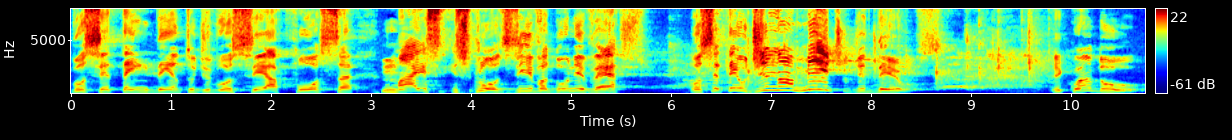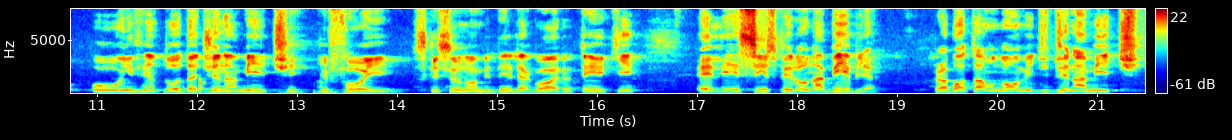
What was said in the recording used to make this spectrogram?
você tem dentro de você a força mais explosiva do universo. Você tem o dinamite de Deus. E quando o inventor da dinamite, que foi, esqueci o nome dele agora, eu tenho aqui, ele se inspirou na Bíblia para botar um nome de dinamite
